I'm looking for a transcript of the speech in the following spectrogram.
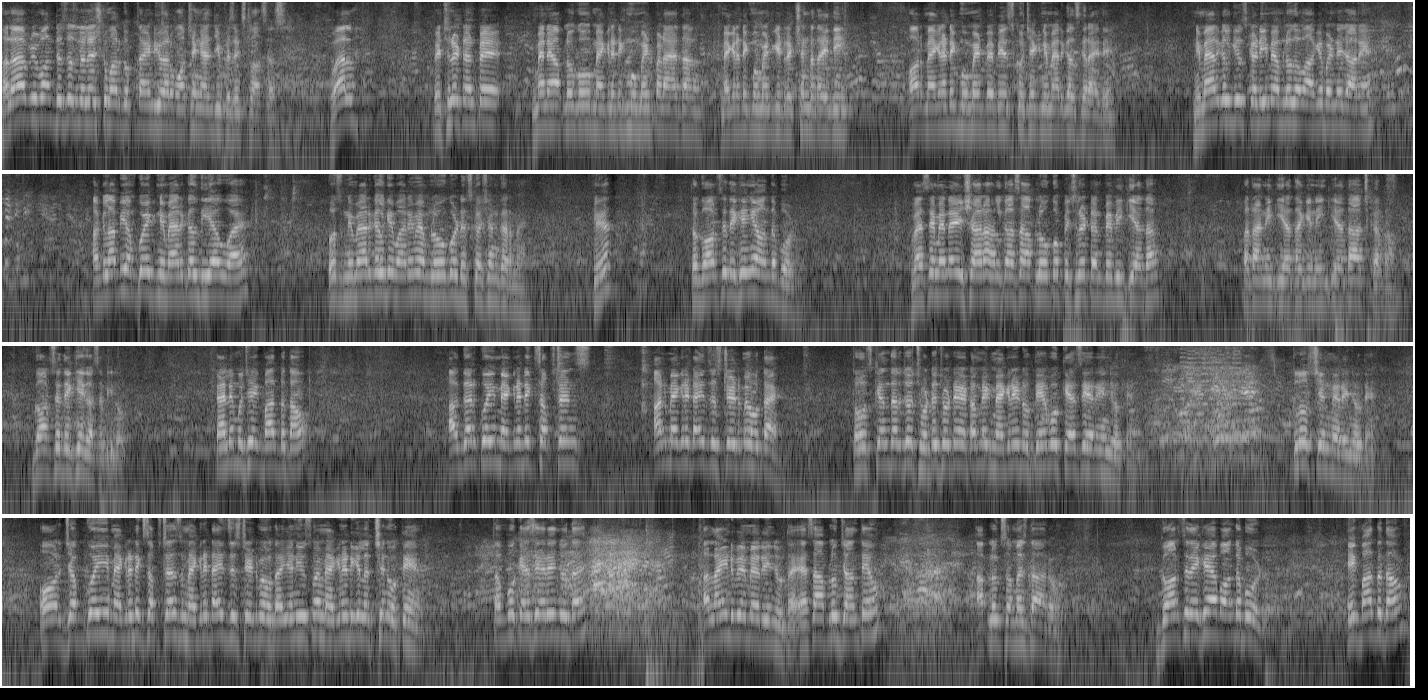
Hello everyone, this is Nilesh Kumar Gupta and you are watching NG Physics classes. Well, पिछले turn पे मैंने आप लोगों को मैग्नेटिक मूवमेंट पढ़ाया था। मैग्नेटिक मूवमेंट की डायरेक्शन बताई थी। और मैग्नेटिक मूवमेंट पे भी कुछ एक न्यूमेरिकल्स कराए थे। न्यूमेरिकल की उस कड़ी में हम लोग अब आगे बढ़ने जा रहे हैं। अगला भी हमको एक न्यूमेरिकल दिया हुआ है। उस न्यूमेरिकल के बारे में हम लोगों को डिस्कशन करना है। क्लियर तो गौर से देखेंगे ऑन द बोर्ड वैसे मैंने इशारा हल्का सा आप लोगों को पिछले टर्न पे भी किया था। पता नहीं किया था कि नहीं किया था, आज कर रहा हूँ। गौर से देखिएगा सभी लोग। पहले मुझे एक बात बताओ। अगर कोई मैग्नेटिक सब्सटेंस अनमैग्नेटाइज स्टेट में होता है तो उसके अंदर जो छोटे छोटे एटॉमिक मैग्नेट होते हैं, वो कैसे अरेंज होते हैं? क्लोज चेन में अरेंज होते हैं। और जब कोई मैग्नेटिक सब्सटेंस मैग्नेटाइज स्टेट में होता है, यानी उसमें मैग्नेट के लक्षण होते हैं तब वो कैसे अरेंज होता है? अलाइंड वे में अरेंज होता है। ऐसा आप लोग जानते हो? आप लोग समझदार हो। गौर से देखें आप ऑन द बोर्ड एक बात बताओ।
